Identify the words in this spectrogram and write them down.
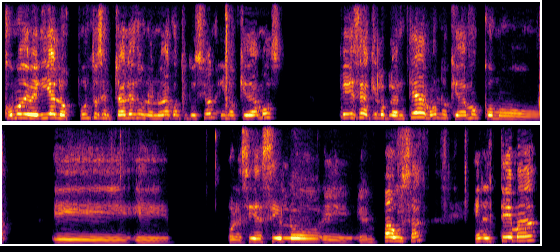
cómo deberían los puntos centrales de una nueva constitución y nos quedamos, pese a que lo planteamos, nos quedamos como, eh, por así decirlo, en pausa en el tema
